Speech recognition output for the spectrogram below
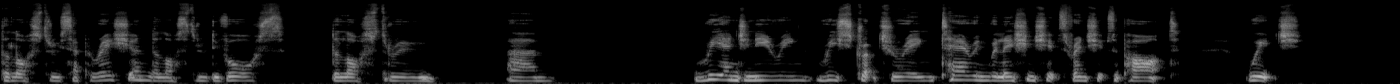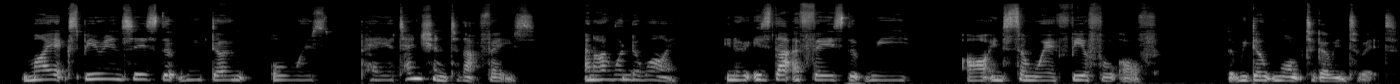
the loss through separation, the loss through divorce, the loss through um, re engineering, restructuring, tearing relationships, friendships apart, which my experience is that we don't always pay attention to that phase. And I wonder why. You know, is that a phase that we are in some way fearful of? That we don't want to go into it?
